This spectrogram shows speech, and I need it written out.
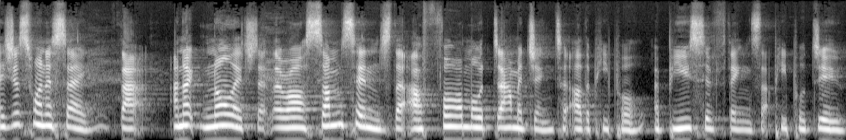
I just want to say that and acknowledge that there are some sins that are far more damaging to other people, abusive things that people do.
